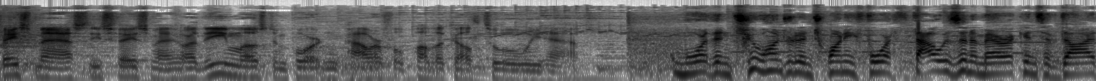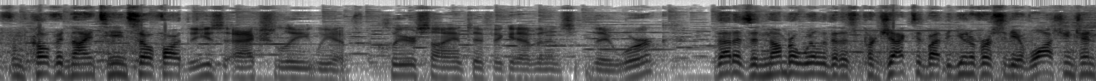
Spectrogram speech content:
Face masks, these face masks, are the most important, powerful public health tool we have. More than 224,000 Americans have died from COVID 19 so far. These actually, we have clear scientific evidence they work. That is a number, Willie, that is projected by the University of Washington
